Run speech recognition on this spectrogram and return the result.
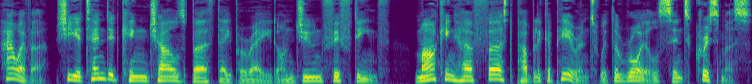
However, she attended King Charles' birthday parade on June 15, marking her first public appearance with the royals since Christmas.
